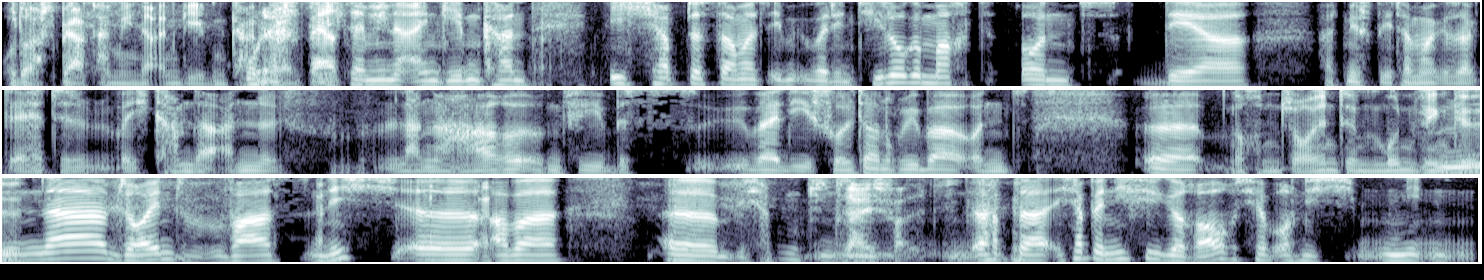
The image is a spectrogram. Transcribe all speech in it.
Oder Sperrtermine angeben kann. Oder Sperrtermine eingeben kann. Ich habe das damals eben über den Tilo gemacht und der hat mir später mal gesagt, er hätte, weil ich kam da an, lange Haare irgendwie bis über die Schultern rüber und äh. Noch ein Joint im Mundwinkel. na, Joint war es nicht, äh, aber äh, ich habe Streichholz. hab da, ich habe ja nie viel geraucht. Ich habe auch nicht, nie,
